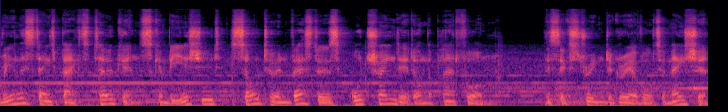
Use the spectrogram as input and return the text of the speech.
Real estate backed tokens can be issued, sold to investors, or traded on the platform. This extreme degree of automation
